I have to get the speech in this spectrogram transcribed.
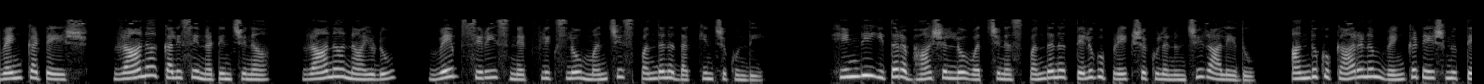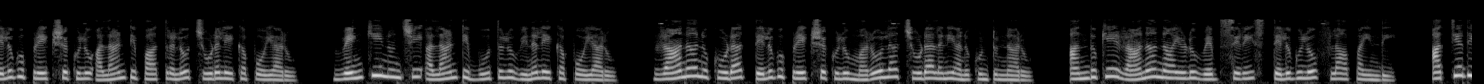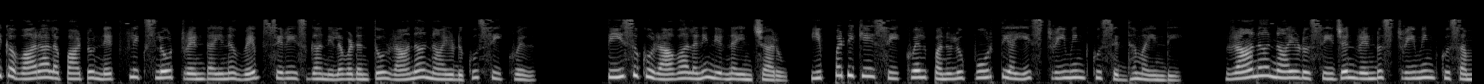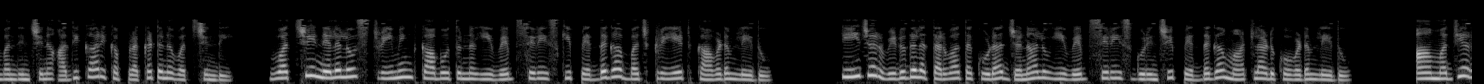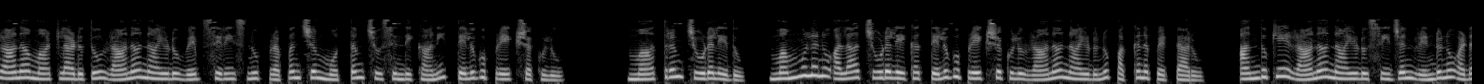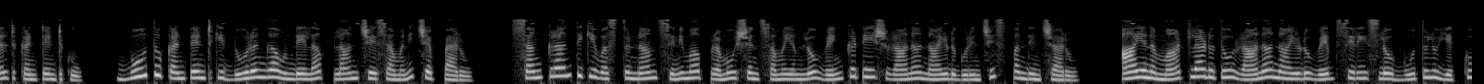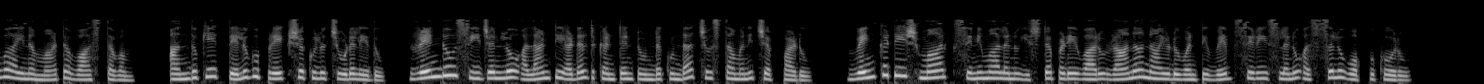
వెంకటేష్ రానా కలిసి నటించిన రానా Naidu web series నెట్ఫ్లిక్స్లో మంచి స్పందన దక్కించుకుంది. హిందీ ఇతర భాషల్లో వచ్చిన స్పందన తెలుగు ప్రేక్షకుల నుంచి రాలేదు. అందుకు కారణం వెంకటేష్ను తెలుగు ప్రేక్షకులు అలాంటి పాత్రలో చూడలేకపోయారు. వెంకీ నుంచి అలాంటి బూతులు వినలేకపోయారు. రానాను కూడా తెలుగు ప్రేక్షకులు మరోలా చూడాలని అనుకుంటున్నారు. అందుకే రానా నాయుడు వెబ్ సిరీస్ తెలుగులో ఫ్లాప్ అయింది. అత్యధిక వారాల పాటు నెట్ఫ్లిక్స్లో ట్రెండ్ అయిన వెబ్ సిరీస్గా నిలవడంతో రానా నాయుడుకు సీక్వెల్ తీసుకురావాలని నిర్ణయించారు. ఇప్పటికే సీక్వెల్ పనులు పూర్తి అయి స్ట్రీమింగ్కు సిద్ధమైంది. రానా నాయుడు సీజన్ రెండు స్ట్రీమింగ్కు సంబంధించిన అధికారిక ప్రకటన వచ్చింది. వచ్చే నెలలో స్ట్రీమింగ్ కాబోతున్న ఈ వెబ్ సిరీస్కి పెద్దగా బజ్ క్రియేట్ కావడం లేదు. టీజర్ విడుదల తర్వాత కూడా జనాలు ఈ వెబ్ సిరీస్ గురించి పెద్దగా మాట్లాడుకోవడం లేదు. ఆ మధ్య రానా మాట్లాడుతూ రానా నాయుడు వెబ్ సిరీస్ను ప్రపంచం మొత్తం చూసింది కాని తెలుగు ప్రేక్షకులు మాత్రం చూడలేదు. మమ్ములను అలా చూడలేక తెలుగు ప్రేక్షకులు రానా నాయుడును పక్కన పెట్టారు. అందుకే రానా నాయుడు సీజన్ రెండును అడల్ట్ కంటెంట్కు బూతు కంటెంట్కి దూరంగా ఉండేలా ప్లాన్ చేశామని చెప్పారు. సంక్రాంతికి వస్తున్నాం సినిమా ప్రమోషన్ సమయంలో వెంకటేష్ రానా నాయుడు గురించి స్పందించారు. ఆయన మాట్లాడుతూ రానానాయుడు వెబ్ సిరీస్లో బూతులు ఎక్కువ అయిన మాట వాస్తవం. అందుకే తెలుగు ప్రేక్షకులు చూడలేదు. రెండో సీజన్లో అలాంటి అడల్ట్ కంటెంట్ ఉండకుండా చూస్తామని చెప్పాడు. వెంకటేష్ మార్క్ సినిమాలను ఇష్టపడేవారు రానానాయుడు వంటి వెబ్ సిరీస్లను అస్సలు ఒప్పుకోరు.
